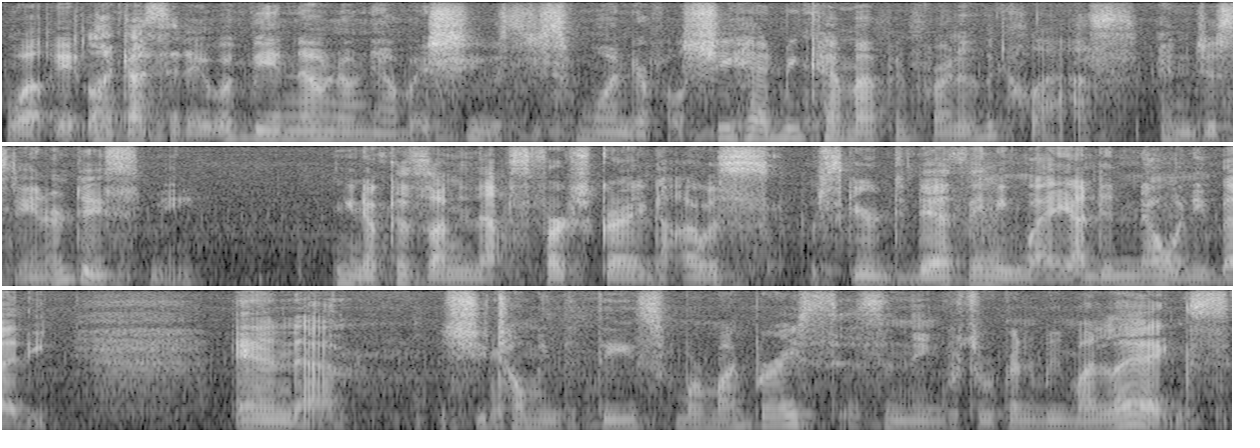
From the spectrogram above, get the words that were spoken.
Well, it, like I said, it would be a no no now, but she was just wonderful. She had me come up in front of the class and just introduce me. You know, because I mean, that was first grade. I was scared to death anyway. I didn't know anybody. And uh, she told me that these were my braces and these were going to be my legs.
